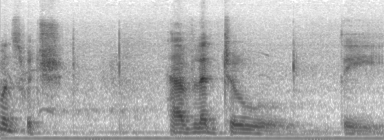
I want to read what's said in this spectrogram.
Movements which have led to the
